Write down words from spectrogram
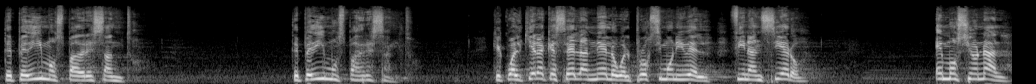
te pedimos, Padre Santo. Te pedimos, Padre Santo, que cualquiera que sea el anhelo o el próximo nivel financiero, emocional,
